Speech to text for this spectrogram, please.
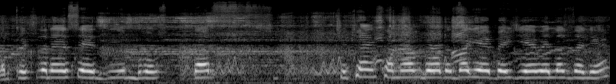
Arkadaşlar en sevdiğim Brawl Stars çeken kanal bu arada YBC ve Lazali.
